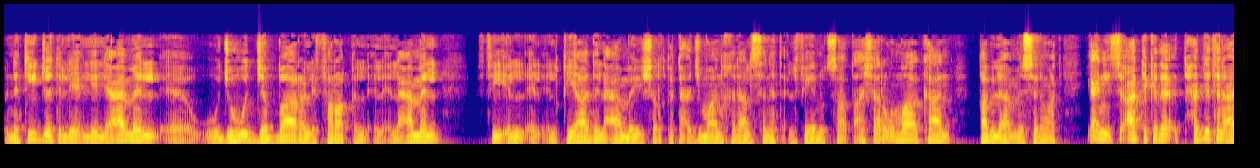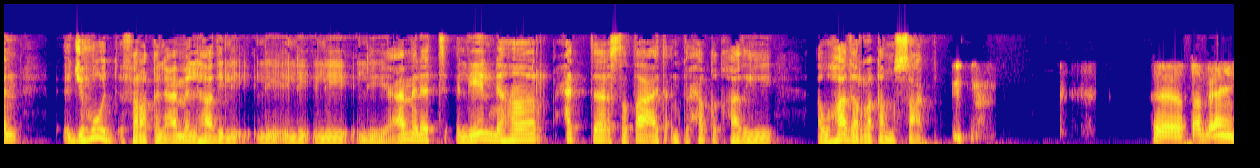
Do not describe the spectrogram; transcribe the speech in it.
نتيجة ل- لعمل آه، وجهود جبارة لفرق ال- ال- العمل في ال- ال- القيادة العامة لشرطة عجمان خلال سنة 2019 وما كان قبلها من سنوات. يعني سعادتك إذا تحدثنا عن جهود فرق العمل هذه اللي, اللي, اللي, اللي, عملت ليل نهار حتى استطاعت أن تحقق هذه أو هذا الرقم الصعب. آه، طبعا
